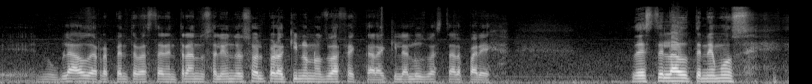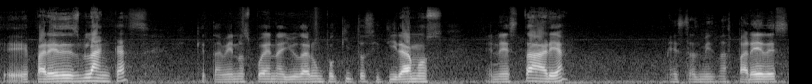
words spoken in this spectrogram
eh, nublado, de repente va a estar entrando, saliendo el sol, pero aquí no nos va a afectar, aquí la luz va a estar pareja. De este lado tenemos eh, paredes blancas que también nos pueden ayudar un poquito si tiramos en esta área. Estas mismas paredes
